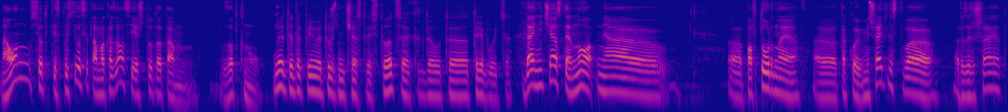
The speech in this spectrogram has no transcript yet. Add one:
А он все-таки спустился, там оказался и что-то там заткнул. Ну, это, я так понимаю, тоже нечастая ситуация, когда вот э, требуется. Да, нечастая, но э, э, повторное э, такое вмешательство разрешает.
